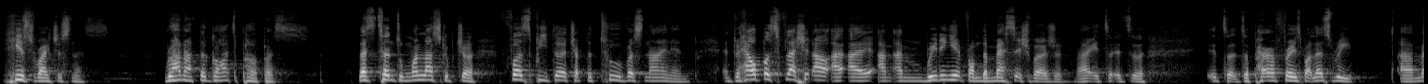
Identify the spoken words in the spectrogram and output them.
His righteousness. Run after God's purpose. Let's turn to one last scripture, 1 Peter chapter 2, verse 9. And, and to help us flesh it out, I, I, I'm reading it from the message version, right? It's a, it's a, it's a, it's a paraphrase, but let's read. Um,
